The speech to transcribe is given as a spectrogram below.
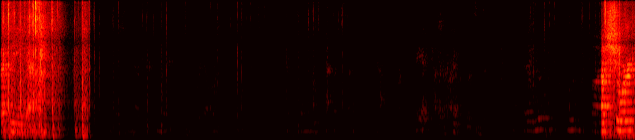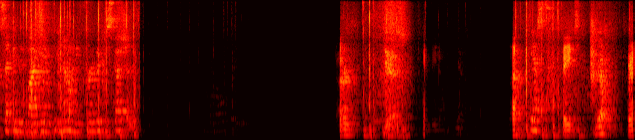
Got the, uh, By Short, seconded by Gambino. Any further discussion? Goddard, Yes. Gambino. Leff, Yes. Bates, Yeah. Grant,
